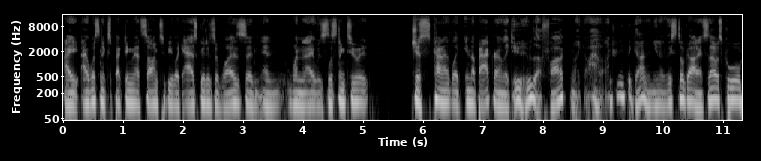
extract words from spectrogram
I I wasn't expecting that song to be like as good as it was, and and when I was listening to it, just kind of like in the background, like, dude, who the fuck? I'm like, wow, underneath the gun, you know, they still got it. So that was cool.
